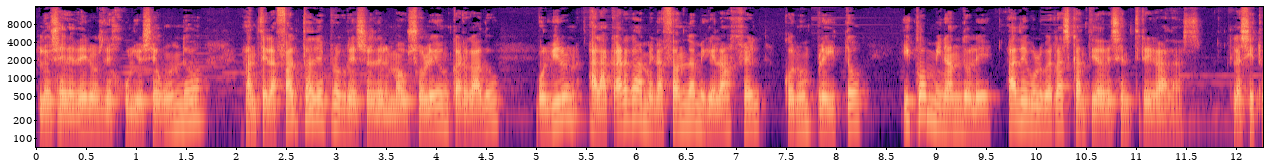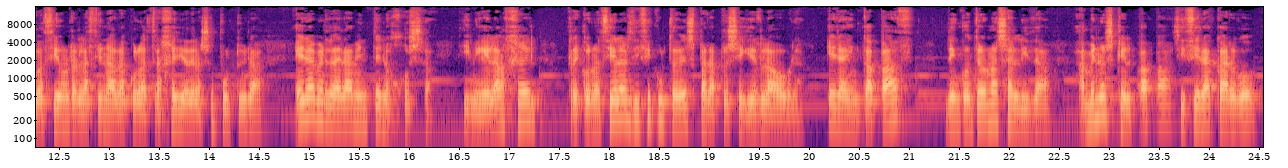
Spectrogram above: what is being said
Los herederos de Julio II, ante la falta de progresos del mausoleo encargado, volvieron a la carga amenazando a Miguel Ángel con un pleito y combinándole a devolver las cantidades entregadas. La situación relacionada con la tragedia de la sepultura era verdaderamente enojosa y Miguel Ángel reconocía las dificultades para proseguir la obra. Era incapaz de encontrar una salida a menos que el Papa se hiciera cargo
